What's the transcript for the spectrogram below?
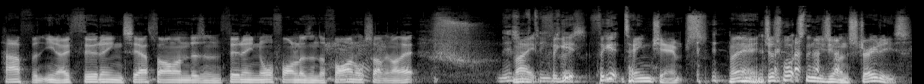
half, you know, thirteen South Islanders and thirteen North Islanders in the final, something like that. Massive Mate, forget race. forget team champs, man. Just watch the New Zealand streeties.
